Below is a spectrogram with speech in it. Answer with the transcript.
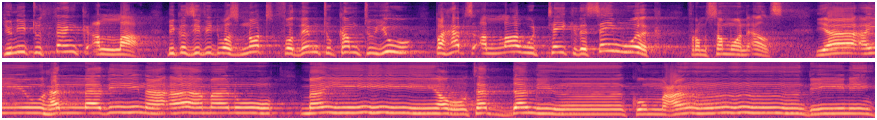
you need to thank Allah. Because if it was not for them to come to you, perhaps Allah would take the same work from someone else. يا أيها الذين آمنوا من يرتد منكم عن دينه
